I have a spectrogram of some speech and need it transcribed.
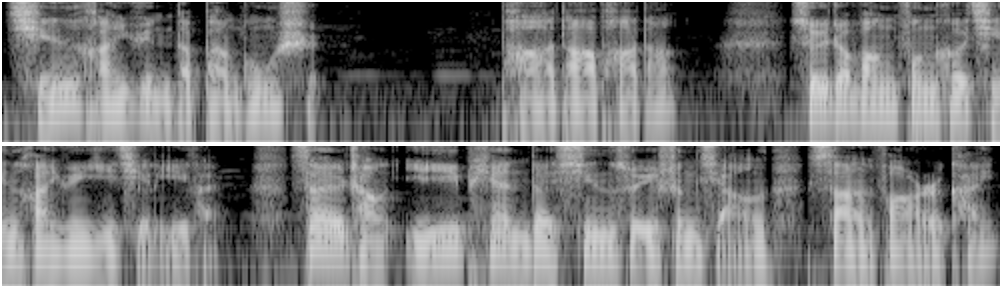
秦含韵的办公室。啪嗒啪嗒，随着王峰和秦含韵一起离开，在场一片的心碎声响散发而开。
